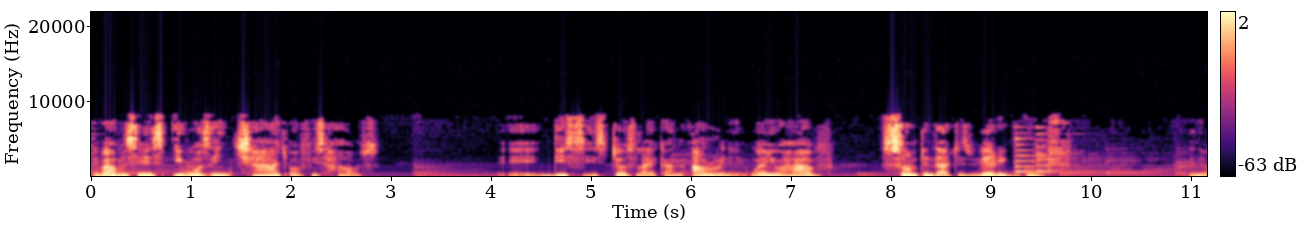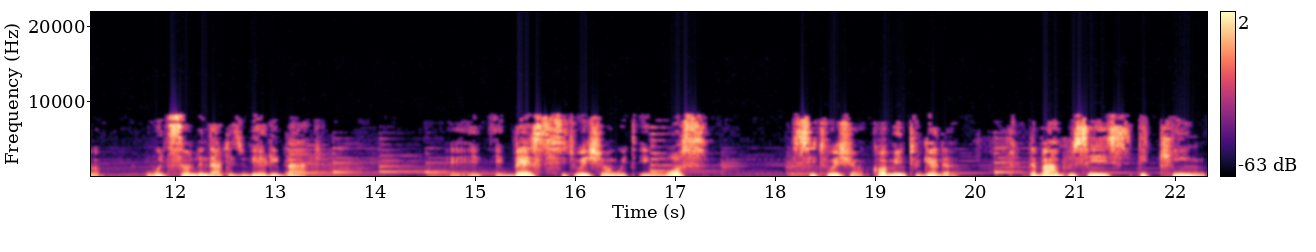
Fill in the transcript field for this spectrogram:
The Bible says he was in charge of his house. Eh, This is just like an irony when you have something that is very good, you know, with something that is very bad. A, a best situation with a worse situation coming together. The Bible says the king,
